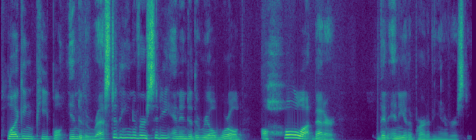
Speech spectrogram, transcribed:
plugging people into the rest of the university and into the real world a whole lot better than any other part of the university.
